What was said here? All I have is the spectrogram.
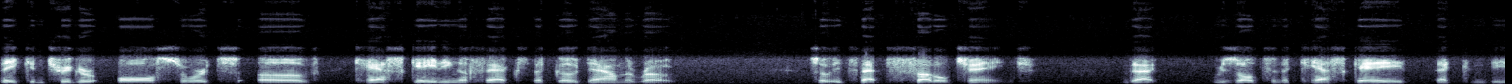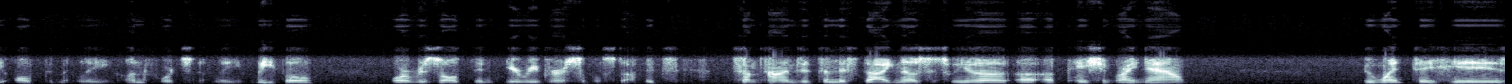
they can trigger all sorts of cascading effects that go down the road. So it's that subtle change that results in a cascade that can be ultimately, unfortunately, lethal or result in irreversible stuff. It's sometimes it's a misdiagnosis. We have a, a, a patient right now who went to his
